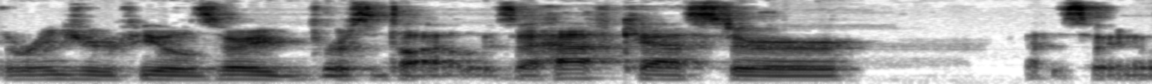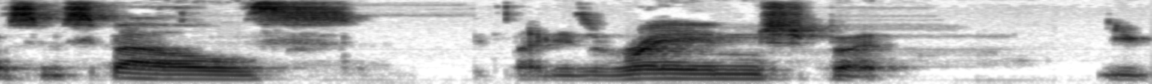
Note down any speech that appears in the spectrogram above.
The Ranger feels very versatile. He's a half caster, so he knows some spells. Like he's ranged, but you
